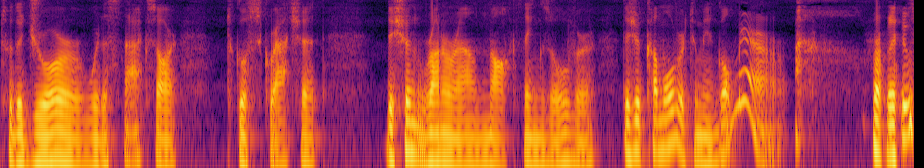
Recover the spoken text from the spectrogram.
to the drawer where the snacks are to go scratch it. They shouldn't run around, knock things over. They should come over to me and go meow. right?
